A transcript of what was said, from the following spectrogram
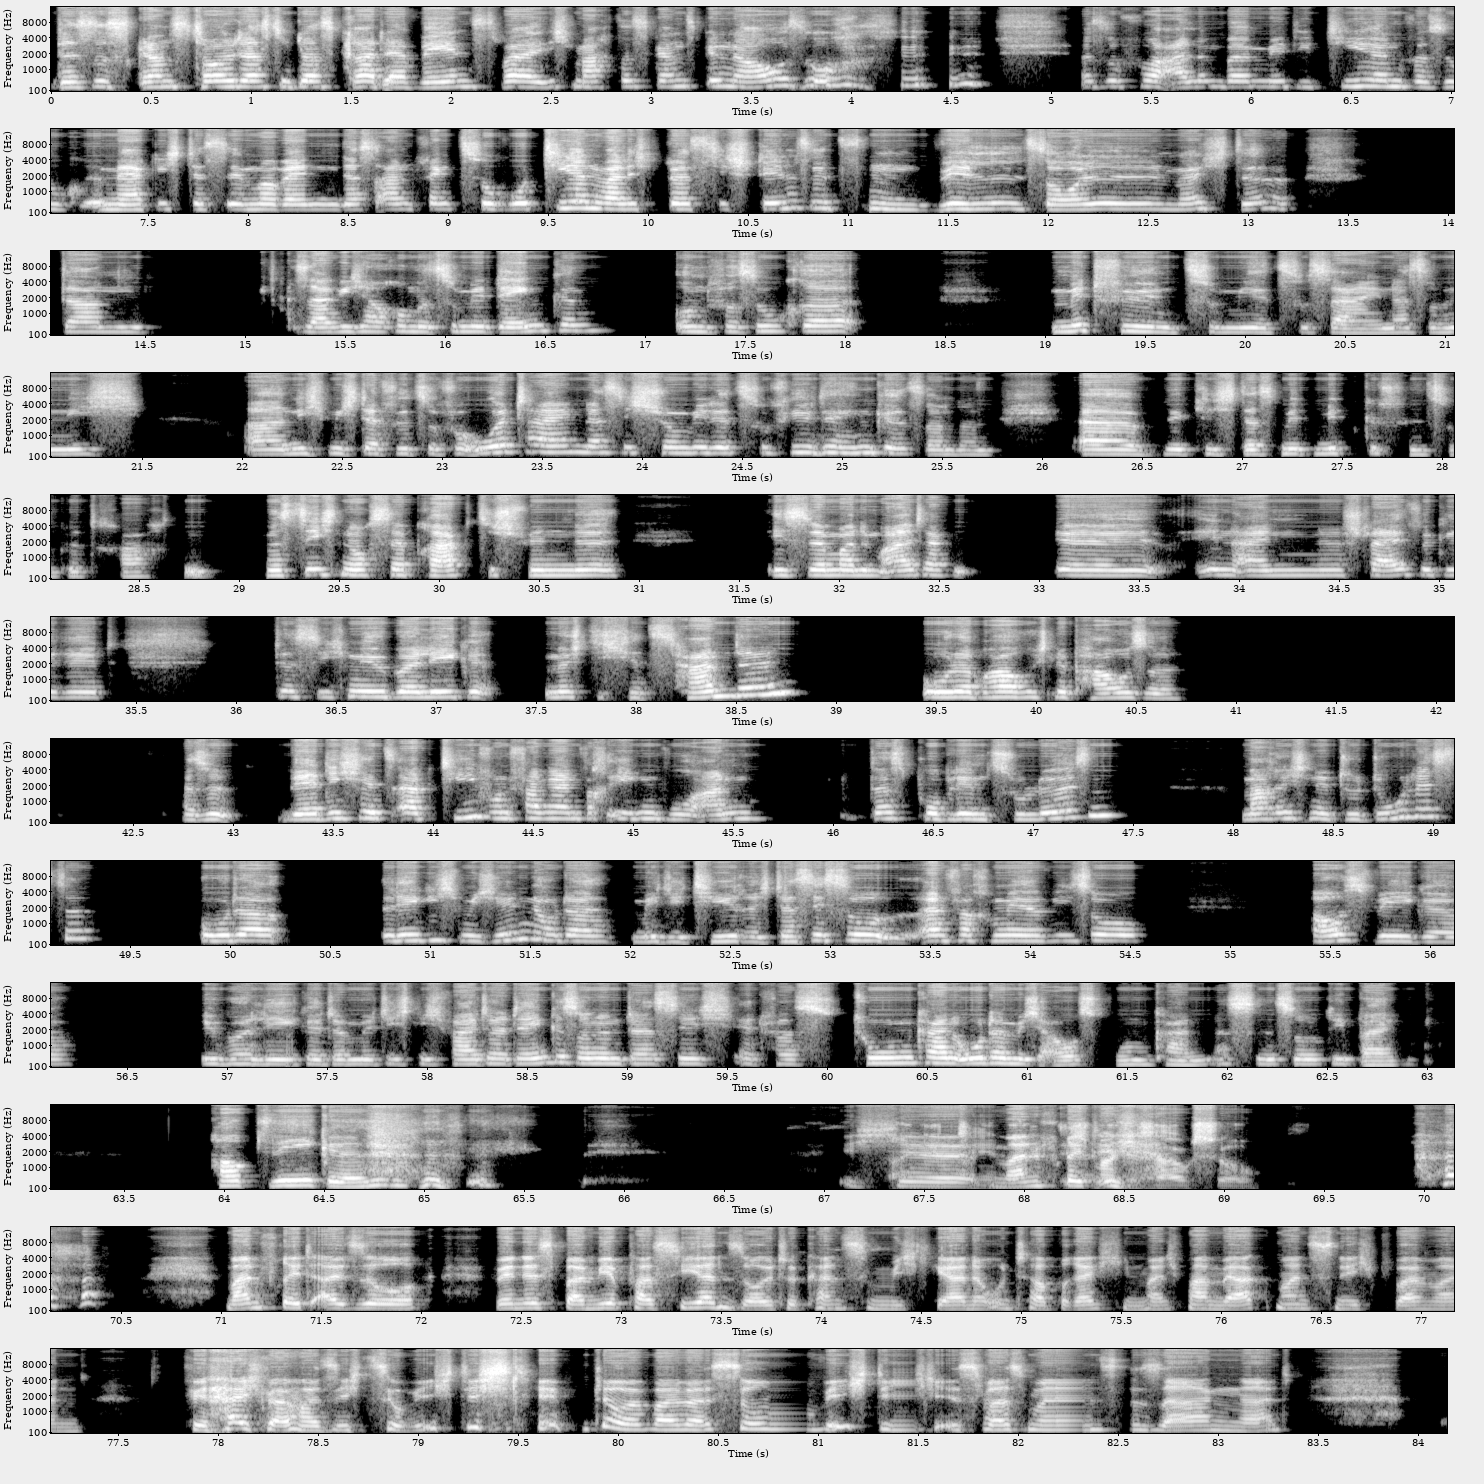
Das ist ganz toll, dass du das gerade erwähnst, weil ich mache das ganz genauso. also vor allem beim Meditieren versuche, merke ich das immer, wenn das anfängt zu rotieren, weil ich plötzlich still sitzen will, soll, möchte, dann sage ich auch immer zu mir denken und versuche mitfühlend zu mir zu sein. Also nicht, äh, nicht mich dafür zu verurteilen, dass ich schon wieder zu viel denke, sondern äh, wirklich das mit Mitgefühl zu betrachten. Was ich noch sehr praktisch finde, ist, wenn man im Alltag äh, in eine Schleife gerät, dass ich mir überlege, möchte ich jetzt handeln oder brauche ich eine Pause? Also werde ich jetzt aktiv und fange einfach irgendwo an, das Problem zu lösen? Mache ich eine To-Do-Liste oder lege ich mich hin oder meditiere ich? Das ist so einfach mehr wie so Auswege überlege, damit ich nicht weiter denke, sondern dass ich etwas tun kann oder mich ausruhen kann. Das sind so die beiden Hauptwege. Ich, äh, Manfred, ich, ich auch so. Manfred, also wenn es bei mir passieren sollte, kannst du mich gerne unterbrechen. Manchmal merkt man es nicht, weil man vielleicht, weil man sich zu wichtig nimmt oder weil es so wichtig ist, was man zu sagen hat.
